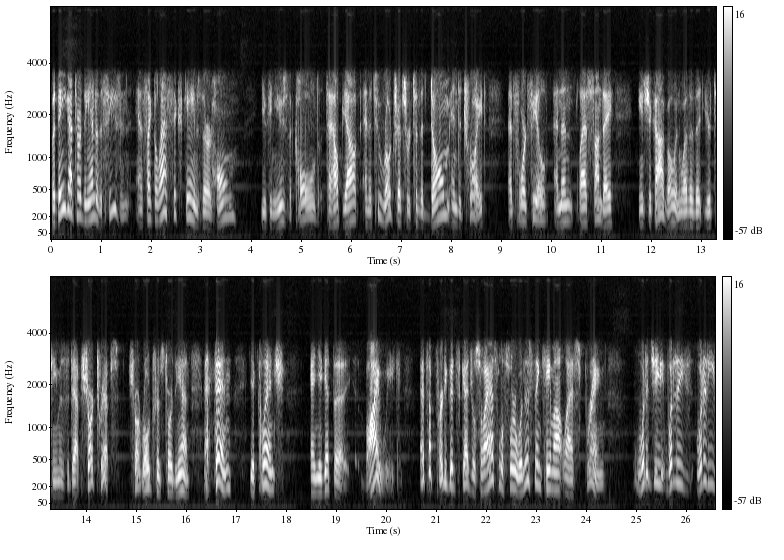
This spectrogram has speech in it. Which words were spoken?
But then you got toward the end of the season, and it's like the last six games they're at home, you can use the cold to help you out. And the two road trips were to the Dome in Detroit at Ford Field, and then last Sunday in Chicago. And whether that your team is adept, short trips, short road trips toward the end, and then you clinch and you get the bye week. That's a pretty good schedule. So I asked Lafleur when this thing came out last spring, what did he what did he what did he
